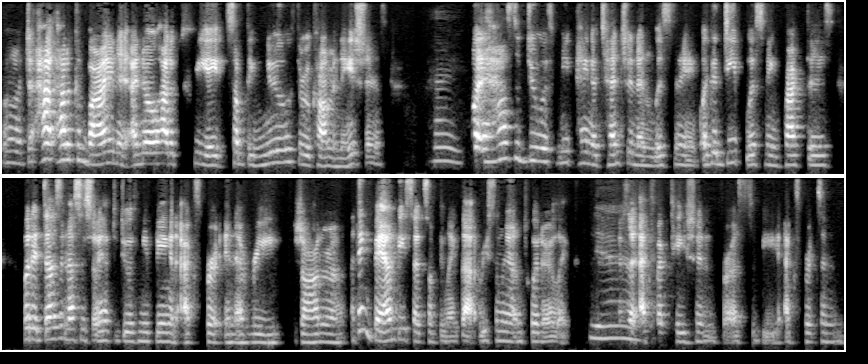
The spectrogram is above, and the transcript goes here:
uh, to, how, how to combine it. I know how to create something new through combinations. Right. but it has to do with me paying attention and listening like a deep listening practice. But it doesn't necessarily have to do with me being an expert in every genre. I think Bambii said something like that recently on twitter like yeah. there's an expectation for us to be experts in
